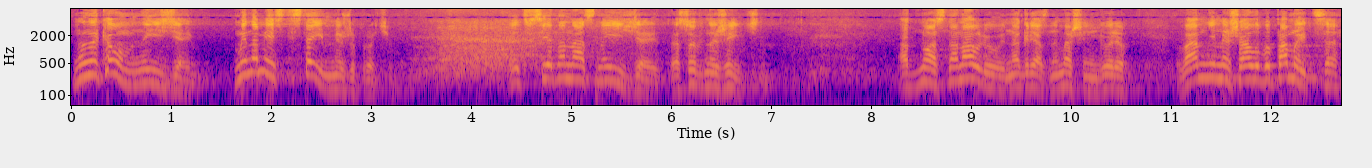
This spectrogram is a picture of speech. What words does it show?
Ну, на кого мы наезжаем? Мы на месте стоим, между прочим. Это все на нас наезжают, особенно женщины. Одну останавливаю на грязной машине, говорю, вам не мешало бы помыться.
